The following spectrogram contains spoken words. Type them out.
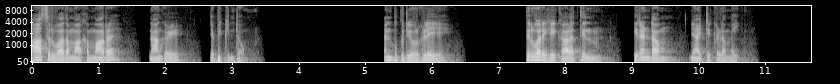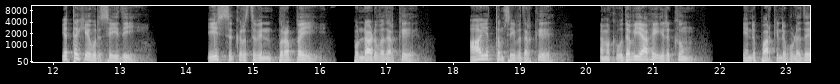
ஆசிர்வாதமாக மாற நாங்கள் ஜபிக்கின்றோம். அன்புக்குரியவர்களே திருவருகை காலத்தின் இரண்டாம் ஞாயிற்றுக்கிழமை. எத்தகைய ஒரு செய்தி இயேசு கிறிஸ்துவின் பிறப்பை கொண்டாடுவதற்கு ஆயத்தம் செய்வதற்கு நமக்கு உதவியாக இருக்கும் என்று பார்க்கின்ற பொழுது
